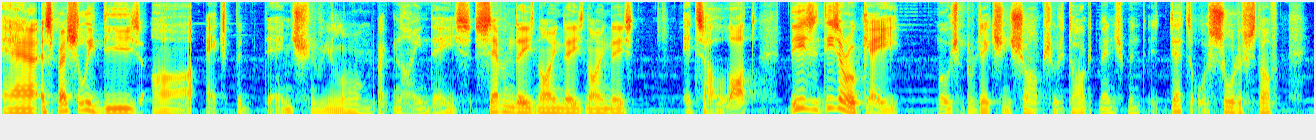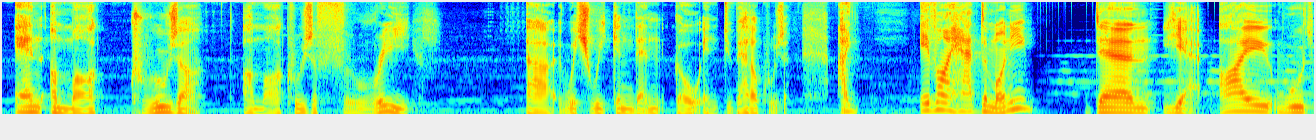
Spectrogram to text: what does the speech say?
Uh, especially these are exponentially long, like 9 days, 7 days, 9 days, 9 days. It's a lot. These these are okay. Motion prediction, sharpshooter, target management, that sort of stuff. And Amarr Cruiser. Amarr Cruiser 3 uh, which we can then go into battle cruiser. I, if I had the money, then yeah, I would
